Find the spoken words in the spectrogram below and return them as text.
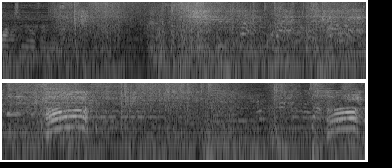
Watching over me. 아! 아!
